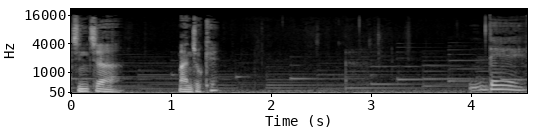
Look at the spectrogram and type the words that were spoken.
진짜 만족해? 네.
